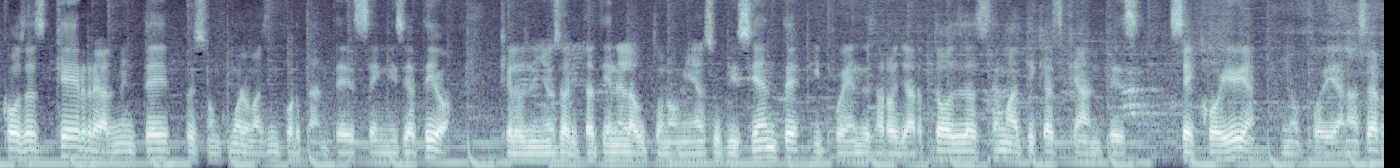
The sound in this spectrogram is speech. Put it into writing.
cosas que realmente pues, son como lo más importante de esta iniciativa, que los niños ahorita tienen la autonomía suficiente y pueden desarrollar todas esas temáticas que antes se cohibían, no podían hacer.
